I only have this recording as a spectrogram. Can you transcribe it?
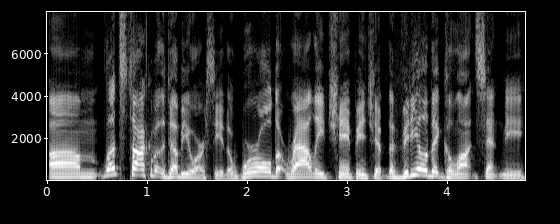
Um, let's talk about the WRC, the World Rally Championship. The video that Gallant sent me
